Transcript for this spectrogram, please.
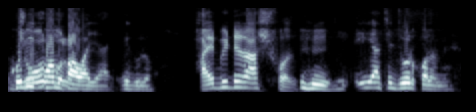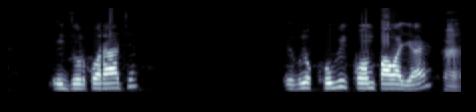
খুবই কম পাওয়া যায় এগুলো। হাইব্রিডের আশফল হুম এই আছে জোর কলমের। এই জোর করা আছে। এগুলো খুবই কম পাওয়া যায়। হ্যাঁ।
